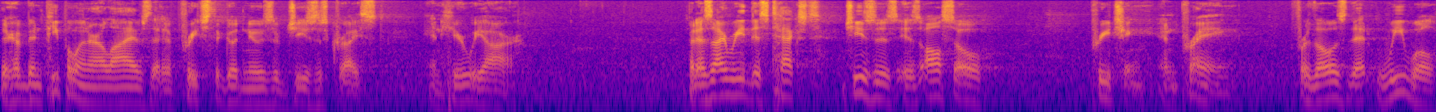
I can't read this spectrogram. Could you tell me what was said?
There have been people in our lives that have preached the good news of Jesus Christ, and here we are. But as I read this text, Jesus is also preaching and praying for those that we will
